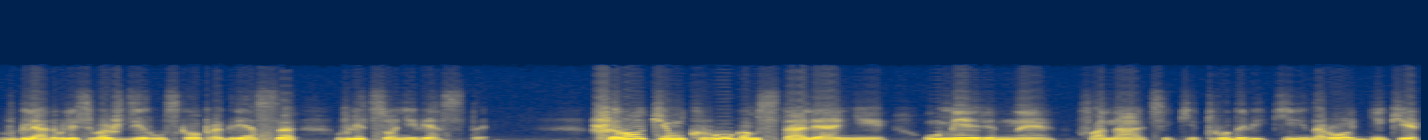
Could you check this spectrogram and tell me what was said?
вглядывались вожди русского прогресса в лицо невесты. Широким кругом стали они, умеренные, фанатики, трудовики, народники,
